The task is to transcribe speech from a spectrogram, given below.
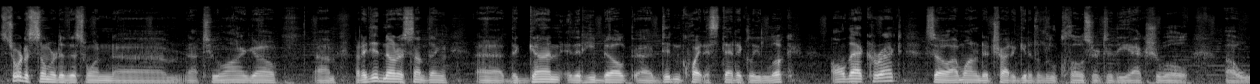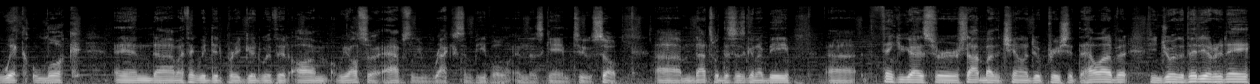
sort of similar to this one um, not too long ago. Um, but I did notice something. Uh, the gun that he built uh, didn't quite aesthetically look all that correct. So I wanted to try to get it a little closer to the actual uh, Wick look, and um, I think we did pretty good with it. Um, we also absolutely wrecked some people in this game too. So um, that's what this is going to be. Uh, thank you guys for stopping by the channel. I do appreciate the hell out of it. If you enjoyed the video today,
